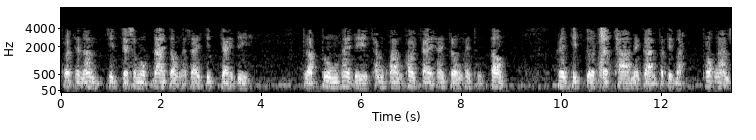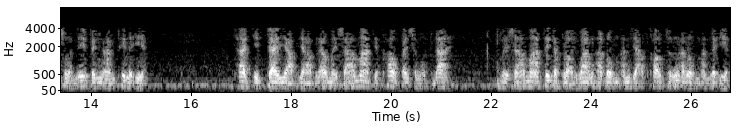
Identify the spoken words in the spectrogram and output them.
เพราะฉะนั้นจิตจะสงบได้ต้องอาศัยจิตใจดี ปรับปรุงให้ดีทำความเข้าใจให้ตรงให้ถูกต้อง ให้จิตเกิดศรัทธาในการปฏิบัติ เพราะงานส่วนนี้เป็นงานที่ละเอียด ถ้าจิตใจหยาบหยาบแล้วไม่สามารถจะเข้าไปสงบได้ ไม่สามารถที่จะปล่อยวางอารมณ์อันหยาบเข้าถึงอารมณ์อันละเอียด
